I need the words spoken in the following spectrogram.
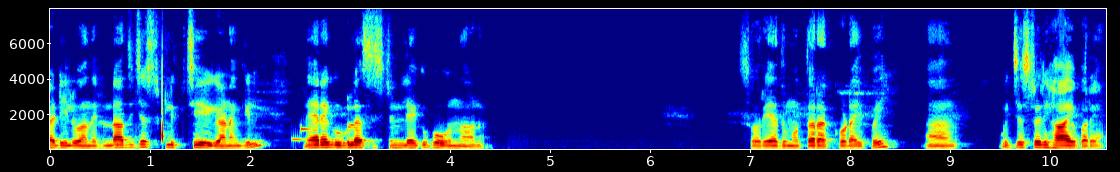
അടിയിൽ വന്നിട്ടുണ്ട്. അത് ജസ്റ്റ് ക്ലിക്ക് ചെയ്യുകയാണെങ്കിൽ നേരെ ഗൂഗിൾ അസിസ്റ്റന്റിലേക്ക് പോകുന്നതാണ്. സോറി അത് മൊത്തം റെക്കോർഡായിപ്പോയി ജസ്റ്റ് ഒരു ഹായ് പറയാം.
